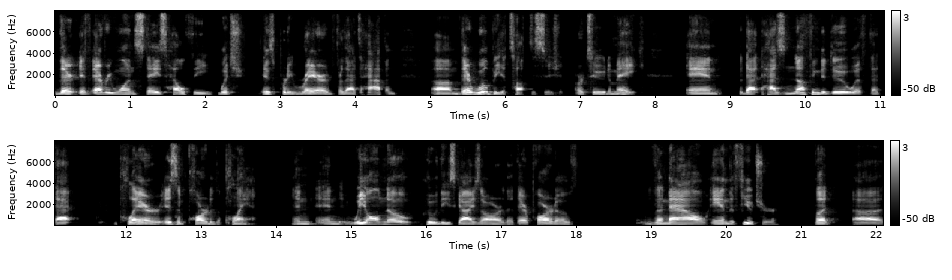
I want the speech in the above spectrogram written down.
there if everyone stays healthy, which is pretty rare for that to happen um, there will be a tough decision or two to make. And that has nothing to do with that that player isn't part of the plan. And and we all know who these guys are, that they're part of the now and the future. But uh,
